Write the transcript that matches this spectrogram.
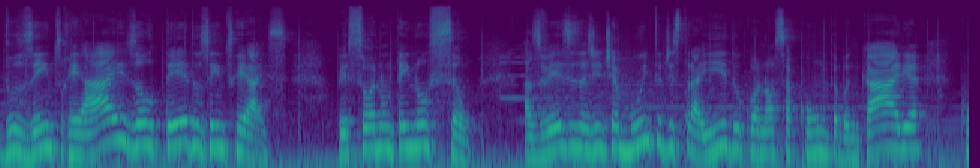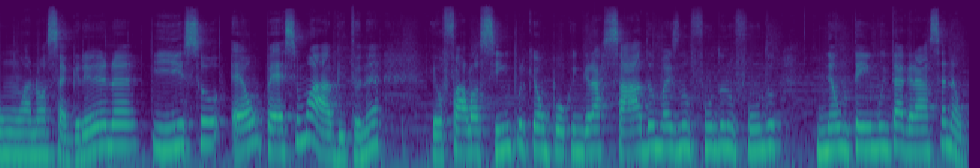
200 reais ou ter 200 reais. A pessoa não tem noção. Às vezes a gente é muito distraído com a nossa conta bancária, com a nossa grana e isso é um péssimo hábito, né? Eu falo assim porque é um pouco engraçado, mas no fundo, no fundo, não tem muita graça não.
